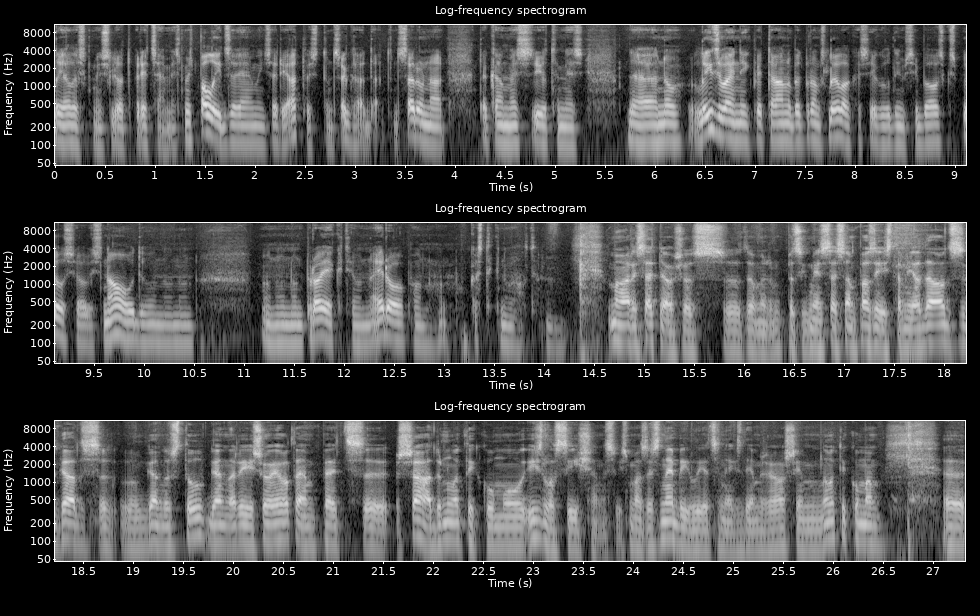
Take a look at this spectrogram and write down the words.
lieliski mēs ļoti priecājamies. Mēs palīdzējām viņus arī atvest un sagādāt un sarunāt. Tā kā mēs jūtamies nu, līdzvainīgi pie tā, nu, bet, protams, lielākais ieguldījums ir Bauskas pils jau visu naudu naudu un, un, un, un, un, un projekti un Eiropa un, un kas tik vēl tur. Māris atļaušos, tomēr, cik mēs esam pazīstami jau daudzus gadus, gan uz to, gan arī šo jautājumu pēc eh, šādu notikumu izlasīšanas. Vismaz es nebiju liecinieks, diemžēl, šim notikumam. Uh,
